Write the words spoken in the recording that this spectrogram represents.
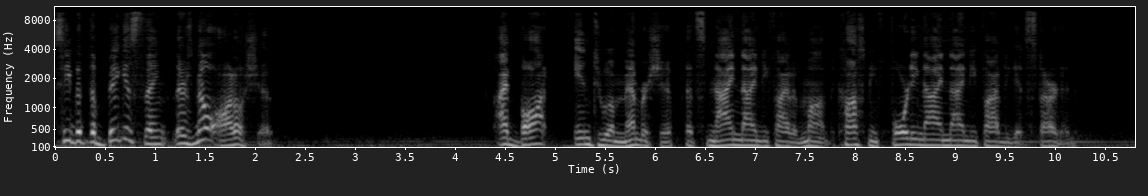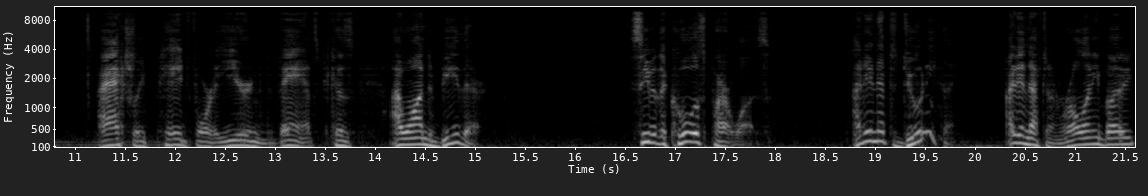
See, but the biggest thing, there's no auto ship. I bought into a membership that's $9.95 a month. It cost me $49.95 to get started. I actually paid for it a year in advance because I wanted to be there. See, but the coolest part was I didn't have to do anything. I didn't have to enroll anybody.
